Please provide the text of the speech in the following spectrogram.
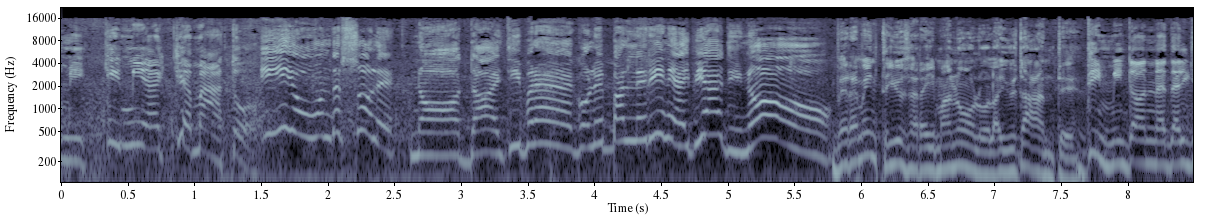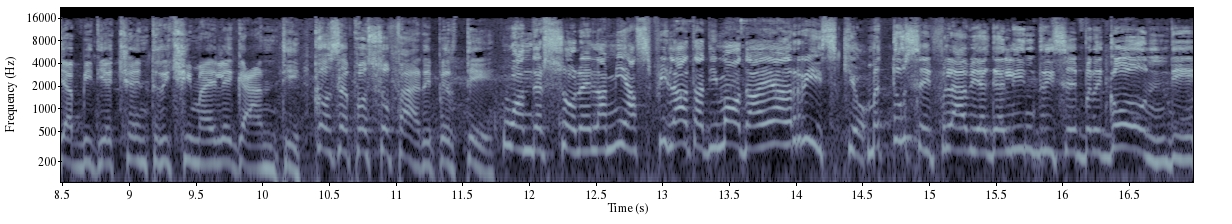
Eccomi, chi mi ha chiamato? Io, Wonder Sole? No, dai, ti prego, le ballerine ai piedi, no! Veramente io sarei Manolo, l'aiutante. Dimmi, donna dagli abiti eccentrici ma eleganti, cosa posso fare per te? Wonder Sole, la mia sfilata di moda è a rischio! Ma tu sei Flavia Galindri Sebregondi,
